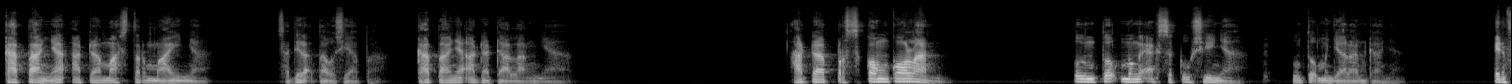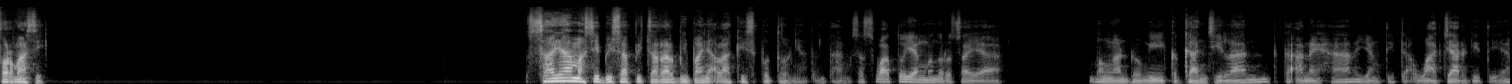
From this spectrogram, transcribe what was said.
katanya ada mastermind-nya. Saya tidak tahu siapa. Katanya ada dalangnya. Ada persekongkolan untuk mengeksekusinya, untuk menjalankannya. Informasi saya masih bisa bicara lebih banyak lagi sebetulnya tentang sesuatu yang menurut saya mengandungi keganjilan, keanehan yang tidak wajar gitu ya.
